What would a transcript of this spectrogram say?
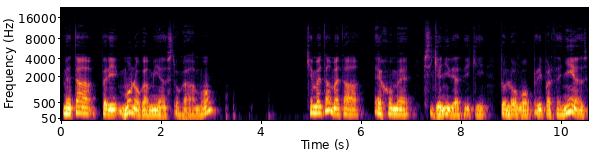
μετά περί μονογαμίας στο γάμο και μετά μετά έχουμε στην Καινή Διαθήκη το λόγο περί παρθενίας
